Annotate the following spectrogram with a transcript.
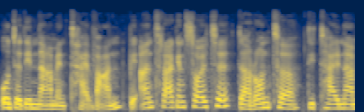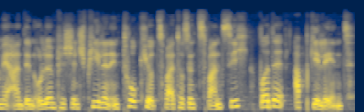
unter dem Namen Taiwan beantragen sollte, darunter die Teilnahme an den Olympischen Spielen in Tokio 2020, wurde abgelehnt.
